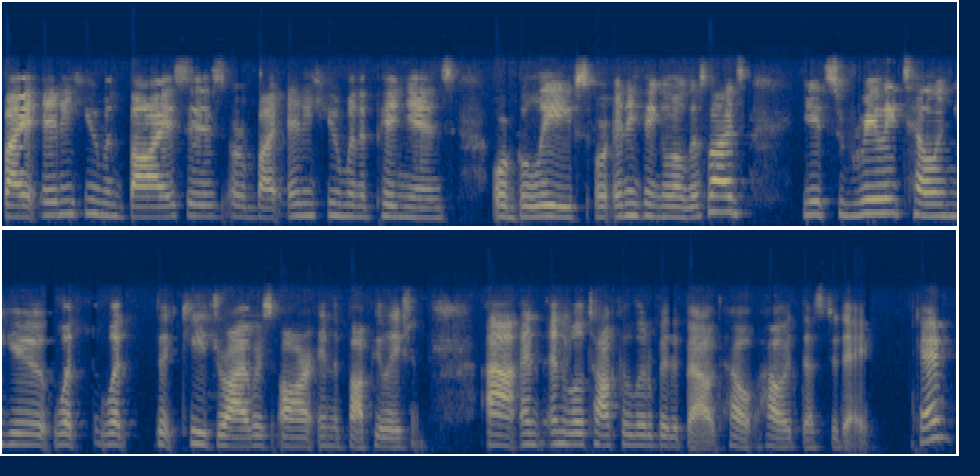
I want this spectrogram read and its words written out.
by any human biases or by any human opinions or beliefs or anything along those lines. It's really telling you what what the key drivers are in the population, uh, and and we'll talk a little bit about how how it does today. Okay.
